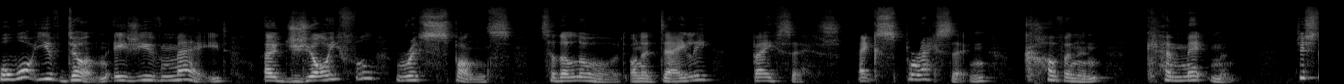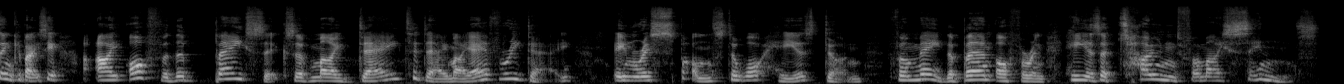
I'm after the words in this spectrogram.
Well, what you've done is you've made a joyful response to the Lord on a daily basis, expressing covenant commitment. Just think about it. See, I offer the basics of my day to day, my everyday, in response to what He has done for me. The burnt offering, He has atoned for my sins.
